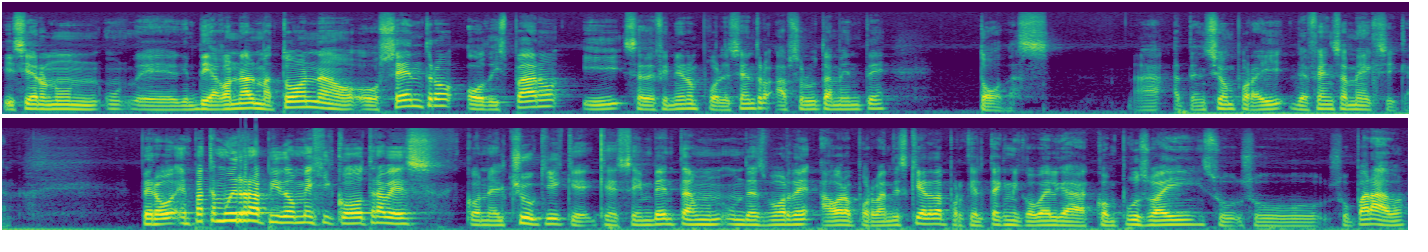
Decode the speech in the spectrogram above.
hicieron un, eh, diagonal matona o, centro o disparo y se definieron por el centro absolutamente todas. atención por ahí, defensa mexicana. Pero empata muy rápido México otra vez con el Chucky, que, se inventa un, desborde ahora por banda izquierda, porque el técnico belga compuso ahí su, su, parado.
